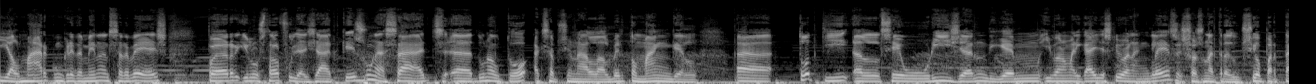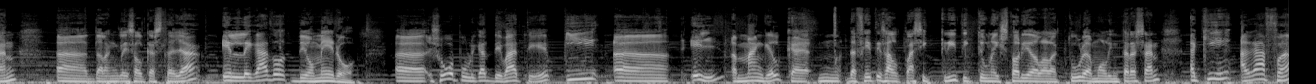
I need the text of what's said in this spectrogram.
i el Marc, concretament, ens serveix per il·lustrar el fullejat, que és un assaig eh, d'un autor excepcional, Alberto Mangel. Eh, tot i el seu origen, diguem, iberoamericà, ell escriu en anglès, això és una traducció, per tant, eh, de l'anglès al castellà, El legado de Homero. Uh, això ho ha publicat Debate i uh, ell, en Mangel, que mm, de fet és el clàssic crític, té una història de la lectura molt interessant, aquí agafa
